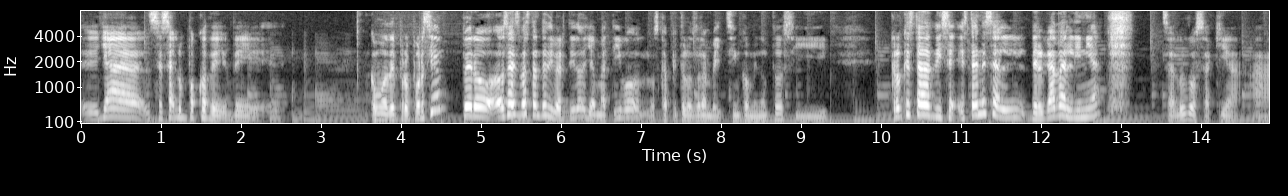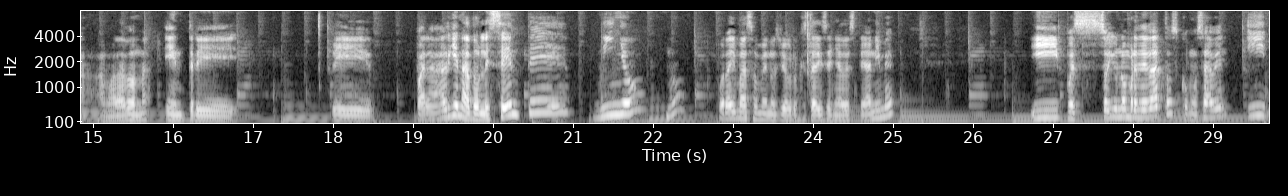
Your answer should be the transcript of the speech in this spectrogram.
eh, ya se sale un poco de, de- como de proporción, pero o sea, es bastante divertido, llamativo, los capítulos duran 25 minutos y creo que está dice, está en esa delgada línea. Saludos aquí a, a- Maradona entre eh, para alguien adolescente, niño, ¿no? Por ahí más o menos yo creo que está diseñado este anime. Y pues soy un hombre de datos, como saben. Y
